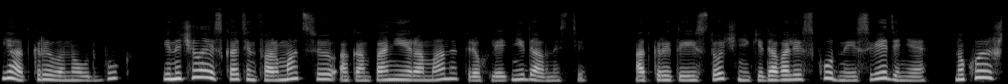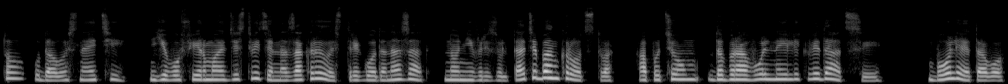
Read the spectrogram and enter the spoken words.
Я открыла ноутбук и начала искать информацию о компании Романа трехлетней давности. Открытые источники давали скудные сведения но кое-что удалось найти. Его фирма действительно закрылась три года назад, но не в результате банкротства, а путем добровольной ликвидации. Более того,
